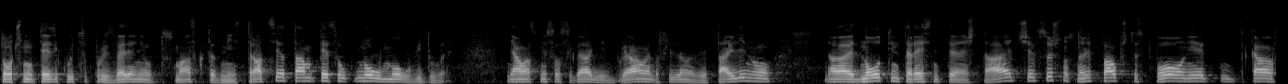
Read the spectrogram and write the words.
точно тези, които са произведени от османската администрация, там те са много-много видове. Няма смисъл сега да ги изброяваме, да влизаме в детайли, но едно от интересните неща е, че всъщност нали, това общество, ние така в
